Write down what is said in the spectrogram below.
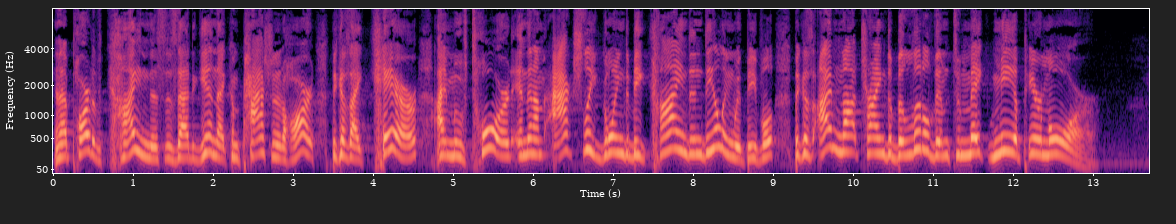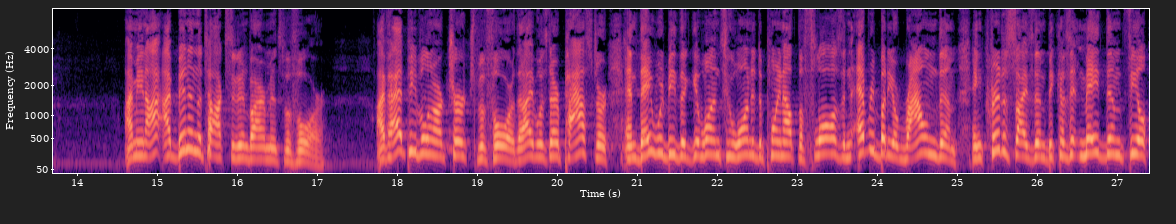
And that part of kindness is that, again, that compassionate heart, because I care, I move toward, and then I'm actually going to be kind in dealing with people because I'm not trying to belittle them to make me appear more. I mean, I, have been in the toxic environments before. I've had people in our church before that I was their pastor, and they would be the ones who wanted to point out the flaws in everybody around them and criticize them because it made them feel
